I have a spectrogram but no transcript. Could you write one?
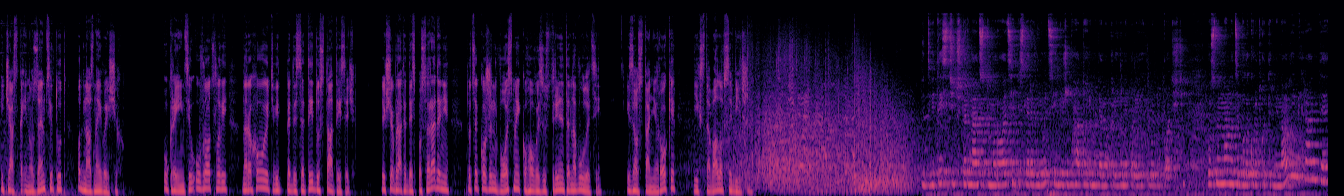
і частка іноземців тут одна з найвищих. Українців у Вроцлаві нараховують від 50 до 100 тисяч. Якщо брати десь посередині, то це кожен восьмий, кого ви зустрінете на вулиці. І за останні роки їх ставало все більше. У 2014 році, після революції, дуже багато громадян України переїхало до Польщі. В основному це були короткотермінові мігранти,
